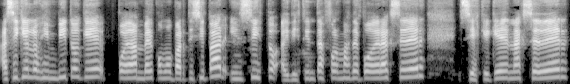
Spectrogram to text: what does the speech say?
Así que los invito a que puedan ver cómo participar. Insisto, hay distintas formas de poder acceder. Si es que quieren acceder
